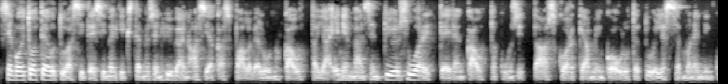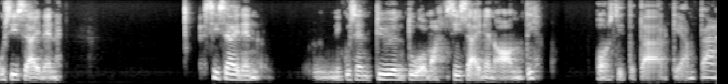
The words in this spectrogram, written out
se voi toteutua sitten esimerkiksi tämmöisen hyvän asiakaspalvelun kautta ja enemmän sen työn suoritteiden kautta kuin sitten taas korkeammin koulutetuille semmoinen niin kuin sisäinen, sisäinen niin kuin sen työn tuoma sisäinen anti on sitten tärkeämpää.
